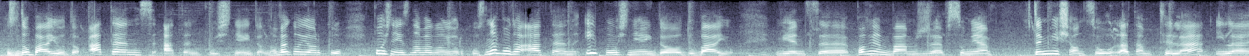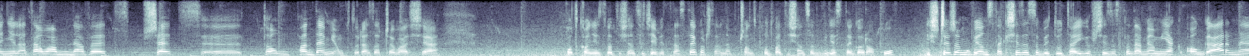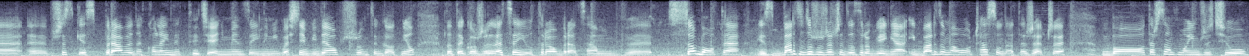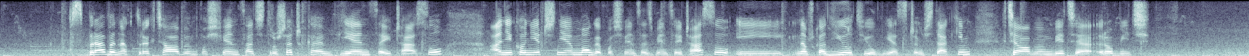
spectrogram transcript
z Dubaju do Aten, z Aten później do Nowego Jorku, później z Nowego Jorku znowu do Aten i później do Dubaju. Więc e, powiem Wam, że w sumie w tym miesiącu latam tyle, ile nie latałam nawet przed e, tą pandemią, która zaczęła się pod koniec 2019 czy tam na początku 2020 roku. I szczerze mówiąc, tak siedzę sobie tutaj, już się zastanawiam, jak ogarnę e, wszystkie sprawy na kolejny tydzień, między innymi właśnie wideo w przyszłym tygodniu, dlatego że lecę jutro, wracam w sobotę. Jest bardzo dużo rzeczy do zrobienia i bardzo mało czasu na te rzeczy, bo też są w moim życiu sprawy, na które chciałabym poświęcać troszeczkę więcej czasu, a niekoniecznie mogę poświęcać więcej czasu i na przykład YouTube jest czymś takim. Chciałabym, wiecie, robić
